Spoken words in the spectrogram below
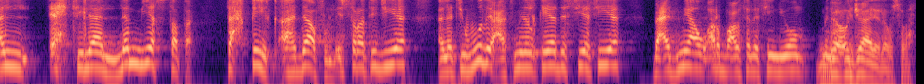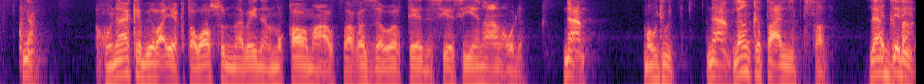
الاحتلال لم يستطع تحقيق أهدافه الاستراتيجية التي وضعت من القيادة السياسية بعد 134 يوم من بعجاله لو سمحت. نعم. هناك برأيك تواصل ما بين المقاومة على قطاع غزة والقيادة السياسية؟ نعم أو لا؟ نعم. موجود. نعم. لا انقطاع الاتصال. لا الدليل؟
